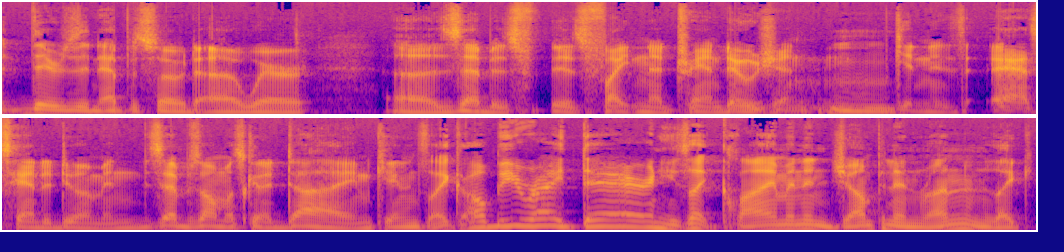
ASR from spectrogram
there's an episode uh, where uh, Zeb is is fighting a Trandoshan, Mm-hmm. getting his ass handed to him, and Zeb's almost going to die, and Kanan's like, "I'll be right there," and he's like climbing and jumping and running, and like.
